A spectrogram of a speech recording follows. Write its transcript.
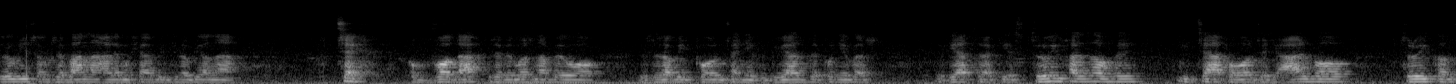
y, również ogrzewana, ale musiała być zrobiona w trzech obwodach, żeby można było zrobić połączenie w gwiazdę, ponieważ wiatrak jest trójfazowy i trzeba połączyć albo trójkąt,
